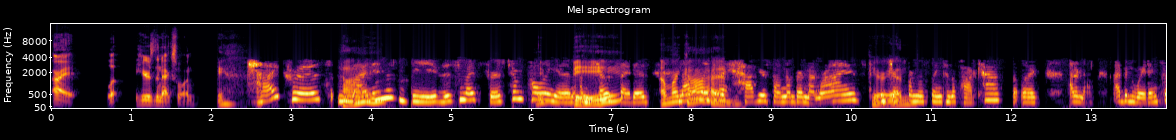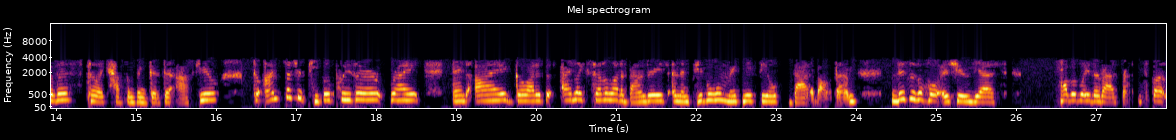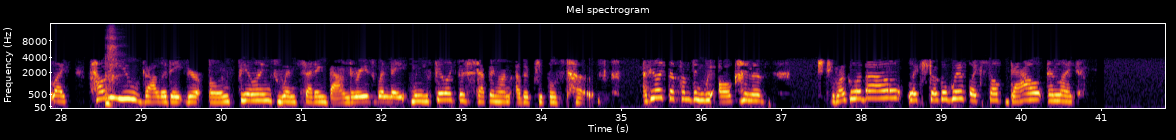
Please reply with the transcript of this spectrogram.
All right, well, here's the next one. Hi, Chris. Hi. My name is Dee. This is my first time calling in. I'm so excited. Oh my Not only did I have your phone number memorized Period. just from listening to the podcast, but like, I don't know. I've been waiting for this to like have something good to ask you. So I'm such a people pleaser, right? And I go out of the, I like set a lot of boundaries and then people will make me feel bad about them. This is a whole issue, yes. Probably they're bad friends, but like, how do you validate your own feelings when setting boundaries when they, when you feel like they're stepping on other people's toes? I feel like that's something we all kind of struggle about, like struggle with, like self doubt and like,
